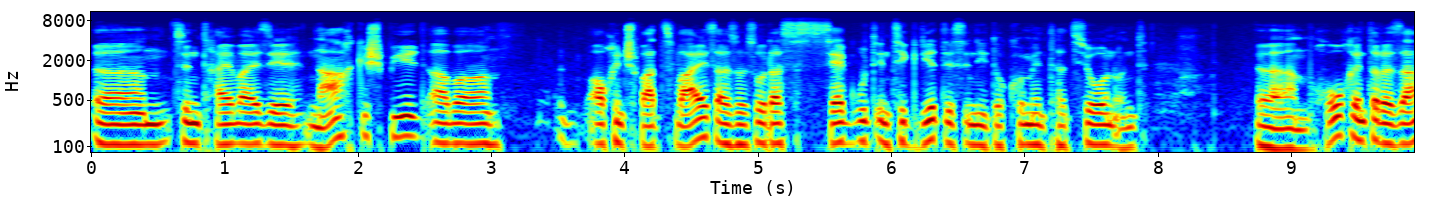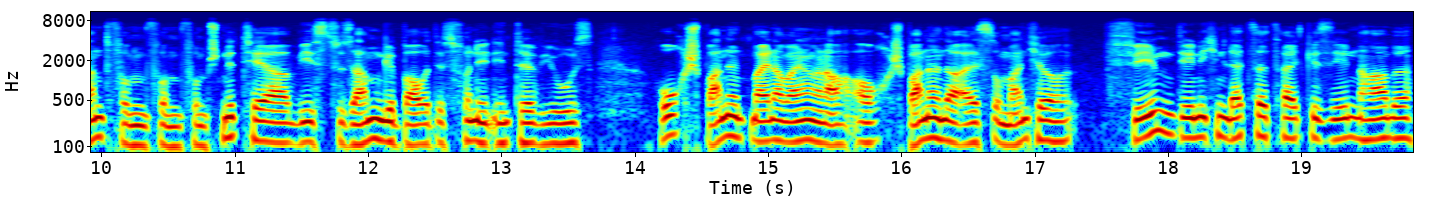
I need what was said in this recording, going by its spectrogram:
ähm, sind teilweise nachgespielt, aber auch in Schwarz-Weiß, also so, dass es sehr gut integriert ist in die Dokumentation und ähm, hochinteressant vom, vom, vom Schnitt her, wie es zusammengebaut ist von den Interviews. Hochspannend, meiner Meinung nach auch spannender als so mancher Film, den ich in letzter Zeit gesehen habe.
